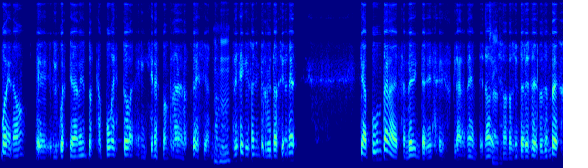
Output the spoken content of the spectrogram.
bueno, eh, el cuestionamiento está puesto en quienes controlan los precios. Parece que son interpretaciones que apuntan a defender intereses, claramente, ¿no? Y son los intereses de las empresas.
